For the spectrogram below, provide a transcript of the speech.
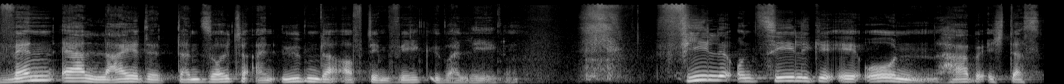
wenn er leidet, dann sollte ein Übender auf dem Weg überlegen. Viele unzählige Äonen habe ich das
